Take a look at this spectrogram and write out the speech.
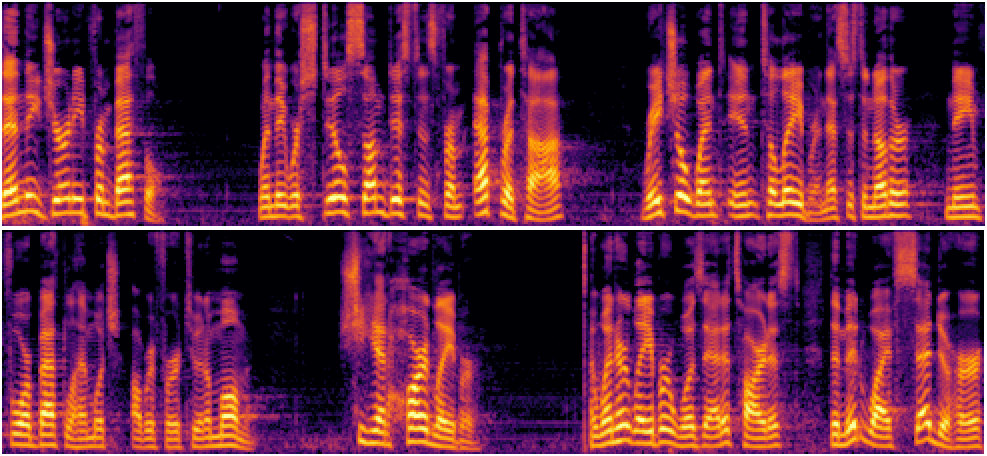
Then they journeyed from Bethel. When they were still some distance from Ephratah, Rachel went in to labor. And that's just another name for Bethlehem, which I'll refer to in a moment. She had hard labor. And when her labor was at its hardest, the midwife said to her,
